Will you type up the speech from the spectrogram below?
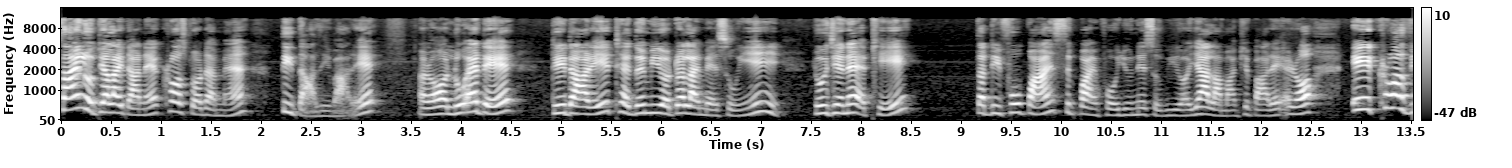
sin လို့ပြလိုက်တာနဲ့ cross product မှန်တည်တာစေပါတယ်အဲ့တော့လိုအပ်တဲ့ data တွေထည့်သွင်းပြီးတော့တွက်လိုက်မယ်ဆိုရင် လိုချင်တဲ့အဖြေ34.6.4 unit ဆိုပြီးတော့ရလာမှာဖြစ်ပါတယ်အဲ့တော့ A cross B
